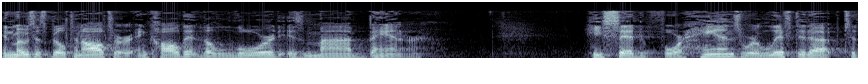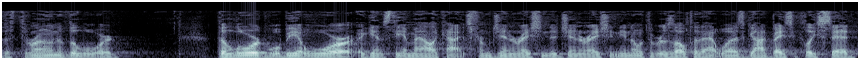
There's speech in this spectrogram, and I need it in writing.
And Moses built an altar and called it, The Lord is my banner. He said, For hands were lifted up to the throne of the Lord the Lord will be at war against the Amalekites from generation to generation. You know what the result of that was? God basically said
